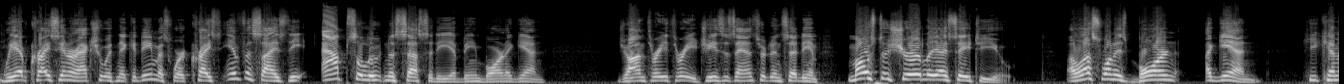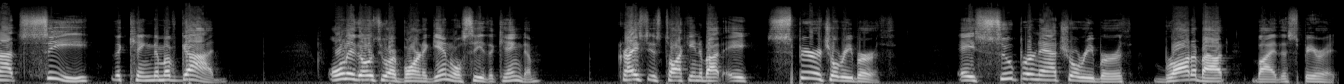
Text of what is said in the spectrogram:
we have Christ's interaction with Nicodemus, where Christ emphasized the absolute necessity of being born again. John 3 3, Jesus answered and said to him, Most assuredly I say to you, unless one is born again, he cannot see the kingdom of God. Only those who are born again will see the kingdom. Christ is talking about a spiritual rebirth, a supernatural rebirth brought about by the Spirit.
